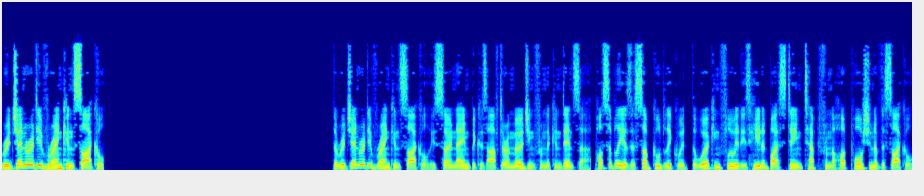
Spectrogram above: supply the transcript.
Regenerative Rankine cycle The regenerative Rankine cycle is so named because after emerging from the condenser possibly as a subcooled liquid the working fluid is heated by steam tapped from the hot portion of the cycle.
